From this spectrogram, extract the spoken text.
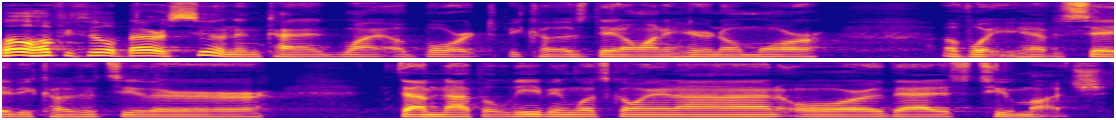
Well, hope you feel better soon, and kind of want to abort because they don't want to hear no more of what you have to say because it's either them not believing what's going on or that it's too much.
